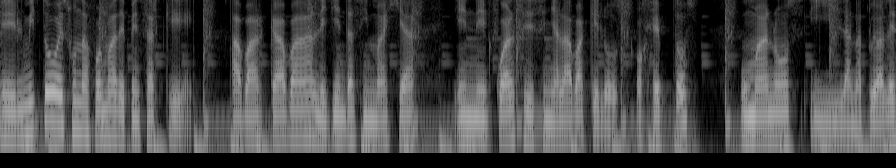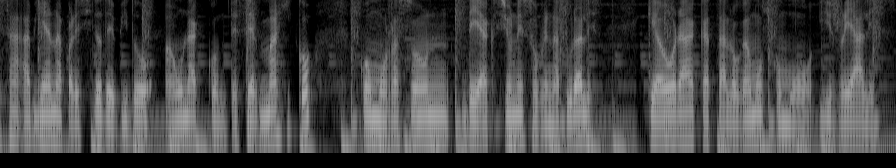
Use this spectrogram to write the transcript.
El mito es una forma de pensar que abarcaba leyendas y magia en el cual se señalaba que los objetos humanos y la naturaleza habían aparecido debido a un acontecer mágico como razón de acciones sobrenaturales que ahora catalogamos como irreales.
